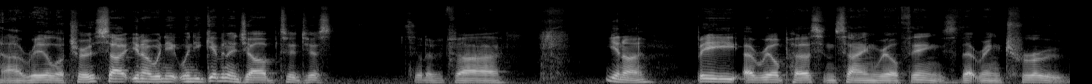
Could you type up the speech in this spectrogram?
uh, real or true. So you know when you when you're given a job to just sort of, uh, you know, be a real person saying real things that ring true.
